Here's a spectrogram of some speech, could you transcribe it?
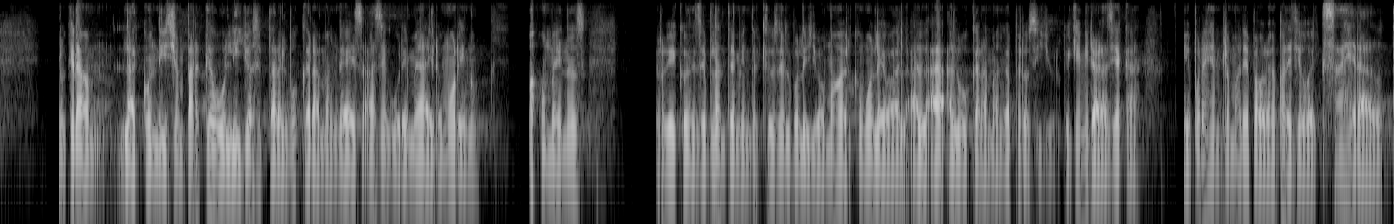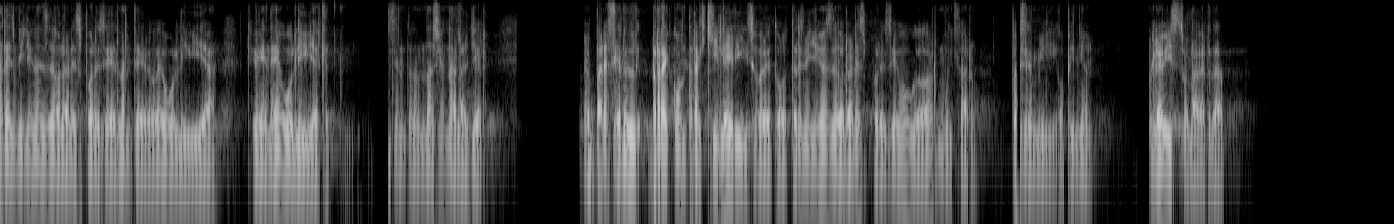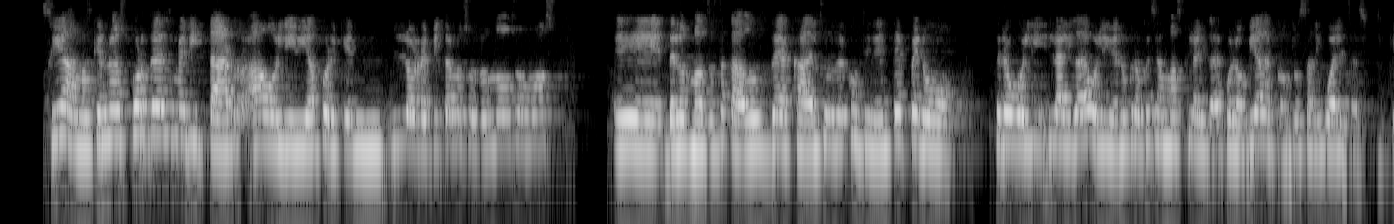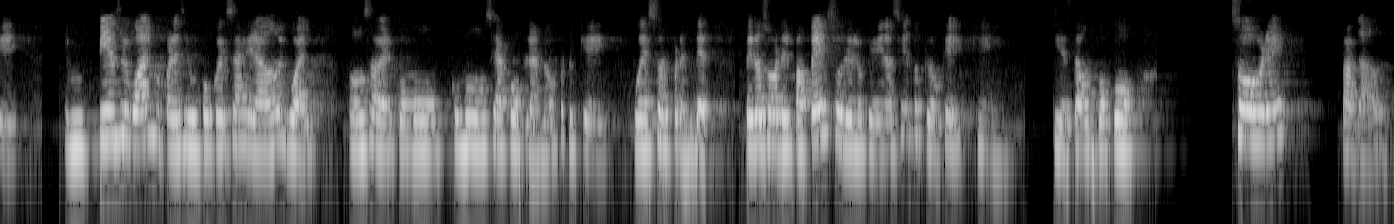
creo que la, la condición para que Bolillo aceptara el Bucaramanga es asegúreme a Dairo Moreno, o menos, creo que con ese planteamiento que usa el Bolillo vamos a ver cómo le va al, al, Bucaramanga, pero sí, yo creo que hay que mirar hacia acá. A por ejemplo, María Paula me pareció exagerado, 3 millones de dólares por ese delantero de Bolivia, que viene de Bolivia, que presentó en Nacional ayer me parece el recontra killer y sobre todo 3 millones de dólares por ese jugador, muy caro, pues en mi opinión. No lo he visto, la verdad. Sí, además que no es por desmeritar a Bolivia, porque lo repito, nosotros no somos eh, de los más destacados de acá del sur del continente, pero, pero la Liga de Bolivia no creo que sea más que la Liga de Colombia, de pronto están iguales, así que mm, pienso igual, me parece un poco exagerado, igual vamos a ver cómo, cómo se acopla, ¿no? Porque puede sorprender. Pero sobre el papel, sobre lo que viene haciendo, creo que, sí está un poco sobrepagado.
